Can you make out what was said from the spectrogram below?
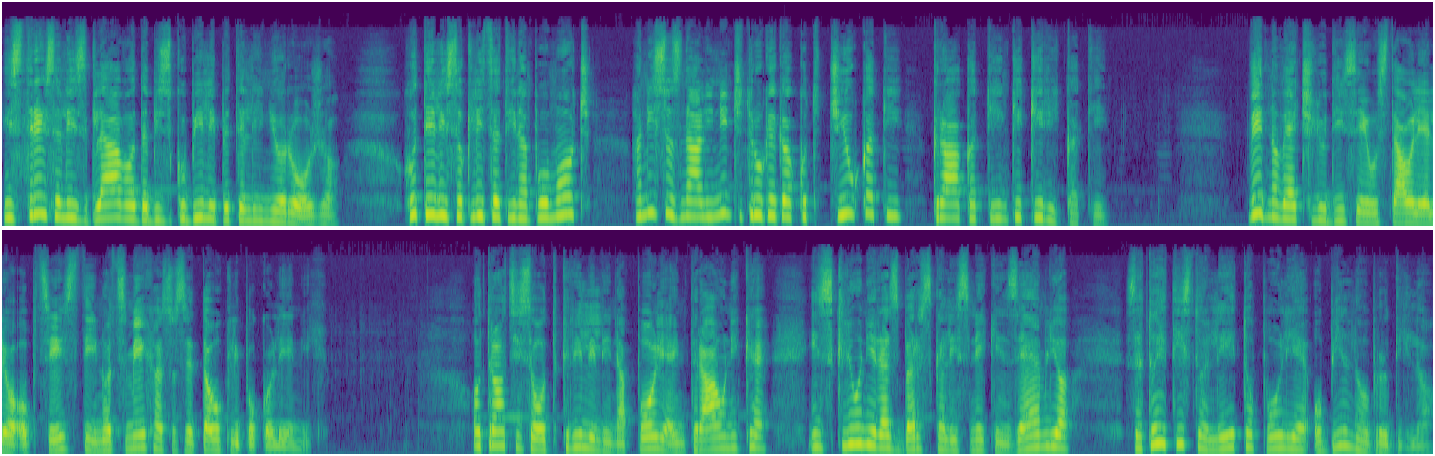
in stresali z glavo, da bi zgubili petelinjo rožo. Hoteli so klicati na pomoč, a niso znali nič drugega kot čivkati, krakati in kikirikati. Vedno več ljudi se je ustavljalo ob cesti in od smeha so se tovkli po kolenih. Otroci so odkrilili na polja in travnike in s kljuni razbrskali sneg in zemljo, zato je tisto leto polje obilno obrodilo.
